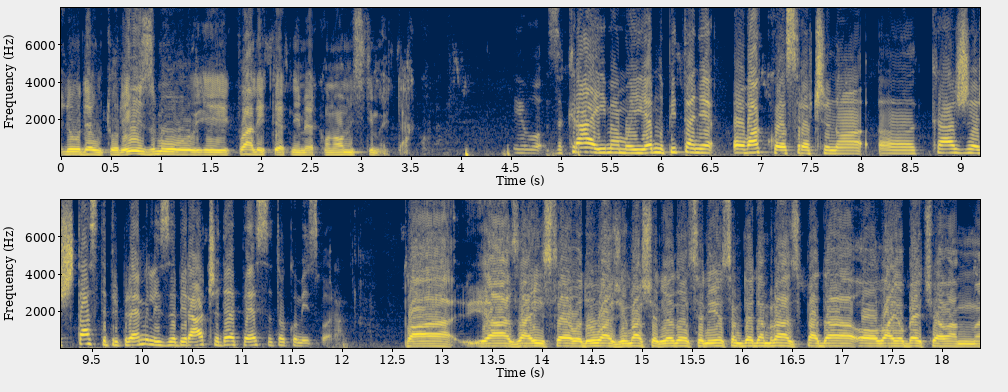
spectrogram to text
ljude u turizmu i kvalitetnim ekonomistima i tako. Evo, za kraj imamo i jedno pitanje ovako osročeno. E, kaže, šta ste pripremili za birače DPS-a tokom izbora? Pa ja zaista, evo da uvažim vaše gledalce, nijesam Deda Mraz pa da ovaj, obećavam e,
